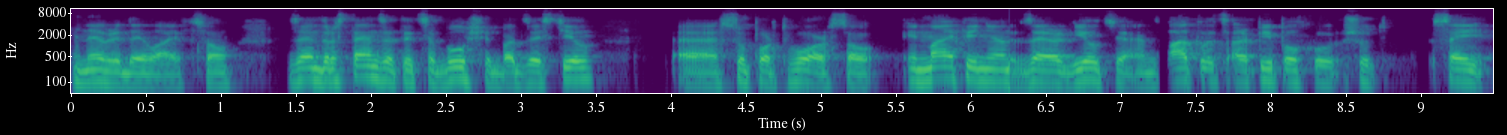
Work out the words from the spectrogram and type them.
in everyday life so they understand that it's a bullshit but they still uh, support war so in my opinion they are guilty and athletes are people who should say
